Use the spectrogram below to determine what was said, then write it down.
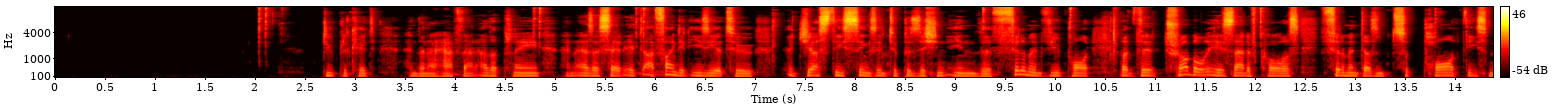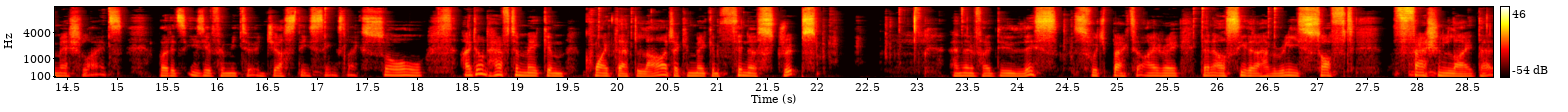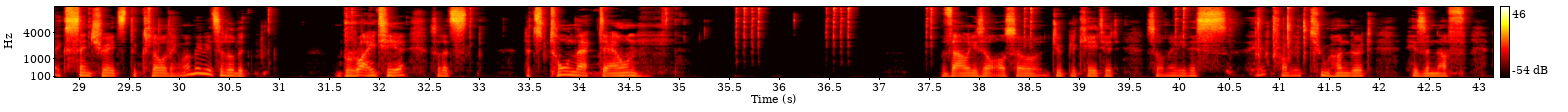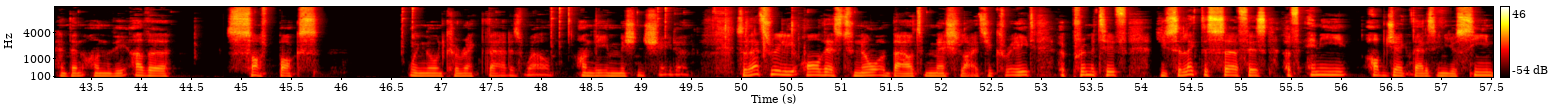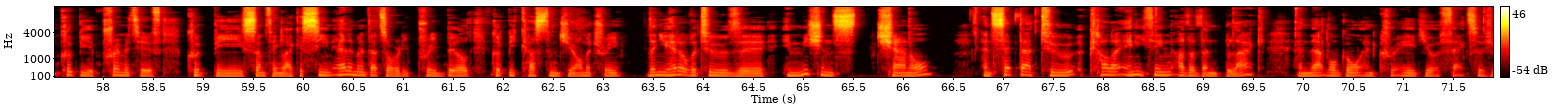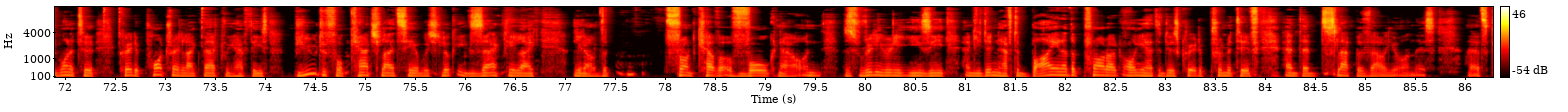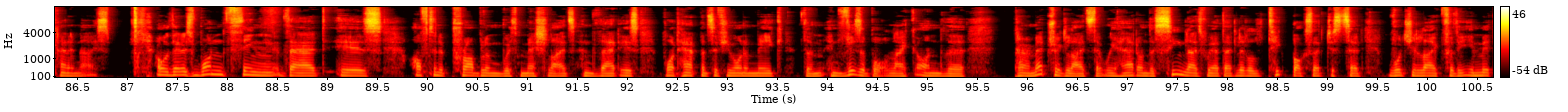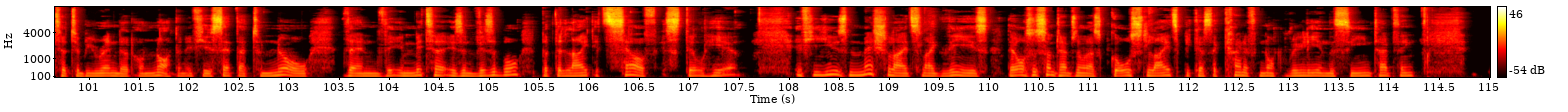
duplicate and then I have that other plane. And as I said it I find it easier to adjust these things into position in the filament viewport. But the trouble is that of course filament doesn't support these mesh lights but it's easier for me to adjust these things like so. I don't have to make them quite that large. I can make them thinner strips. And then if I do this switch back to Iray then I'll see that I have a really soft fashion light that accentuates the clothing. Well maybe it's a little bit bright here. So let's let's tone that down. Values are also duplicated. So maybe this probably 200 is enough. And then on the other softbox we can go and correct that as well on the emission shader. So that's really all there's to know about mesh lights. You create a primitive, you select the surface of any object that is in your scene, could be a primitive, could be something like a scene element that's already pre-built, could be custom geometry. Then you head over to the emissions channel and set that to color anything other than black and that will go and create your effect. So if you wanted to create a portrait like that, we have these beautiful catch lights here which look exactly like, you know, the front cover of Vogue now. And it's really, really easy. And you didn't have to buy another product. All you had to do is create a primitive and then slap a value on this. That's kind of nice. Oh, there is one thing that is often a problem with mesh lights, and that is what happens if you want to make them invisible, like on the parametric lights that we had on the scene lights, we had that little tick box that just said, would you like for the emitter to be rendered or not? And if you set that to no, then the emitter is invisible, but the light itself is still here. If you use mesh lights like these, they're also sometimes known as ghost lights because they're kind of not really in the scene type thing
